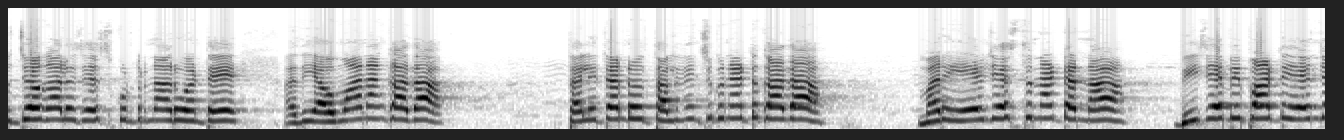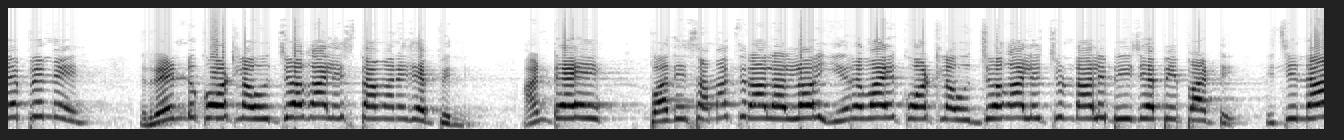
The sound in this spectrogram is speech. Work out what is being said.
ఉద్యోగాలు చేసుకుంటున్నారు అంటే అది అవమానం కాదా? తల్లిదండ్రులు తలదించుకున్నట్టు కాదా? మరి ఏం చేస్తున్నట్టన్నా? బీజేపీ పార్టీ ఏం చెప్పింది? రెండు కోట్ల ఉద్యోగాలు ఇస్తామని చెప్పింది. అంటే పది సంవత్సరాలలో ఇరవై కోట్ల ఉద్యోగాలు ఇచ్చుండాలి బీజేపీ పార్టీ. ఇచ్చిందా?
